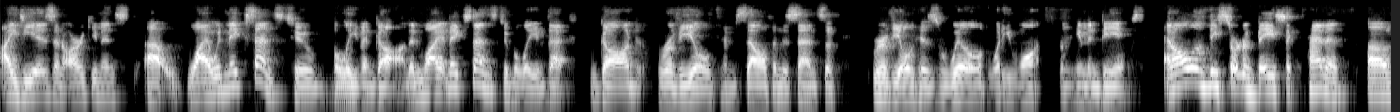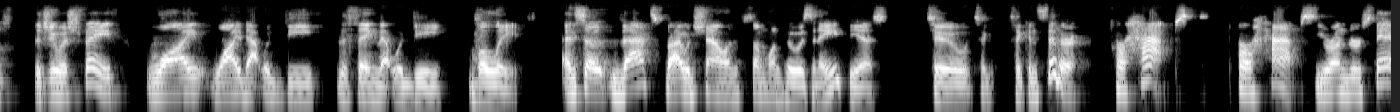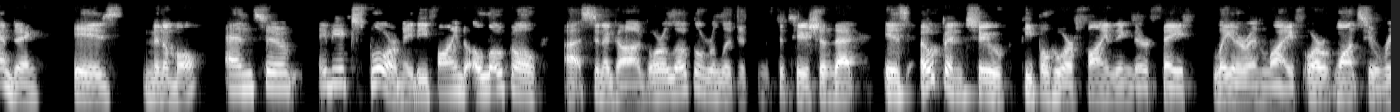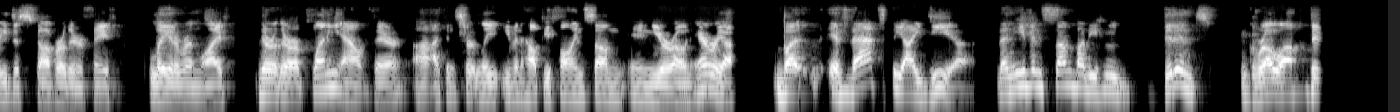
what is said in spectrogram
ideas and arguments uh, why it would make sense to believe in God and why it makes sense to believe that God revealed himself in the sense of revealed his will of what he wants from human beings. And all of these sort of basic tenets of the Jewish faith, why, why that would be the thing that would be believed. And so that's what I would challenge someone who is an atheist to, to, to consider. Perhaps, perhaps your understanding is minimal and to maybe explore, maybe find a local uh, synagogue or a local religious institution that is open to people who are finding their faith later in life or want to rediscover their faith later in life. There, there are plenty out there. Uh, I can certainly even help you find some in your own area. But if that's the idea, then even somebody who didn't grow up,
